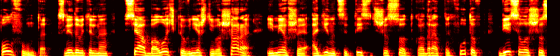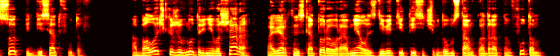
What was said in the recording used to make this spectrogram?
полфунта, следовательно, вся оболочка внешнего шара, имевшая 11 600 квадратных футов, весила 650 футов. Оболочка же внутреннего шара, поверхность которого равнялась 9200 квадратным футам,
